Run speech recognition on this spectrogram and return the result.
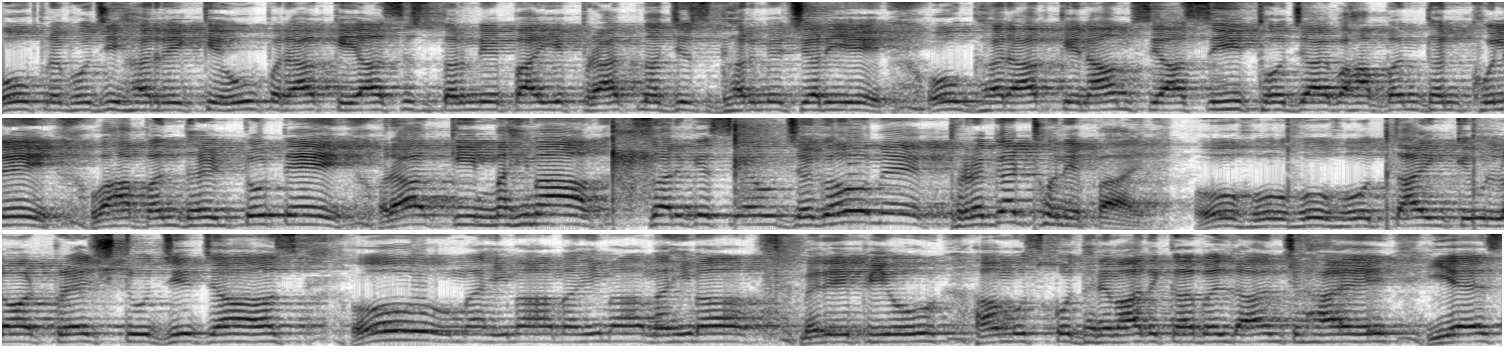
ओ प्रभु जी, हर एक के ऊपर आपकी आशीष उतरने पाए। ये प्रार्थना जिस घर में चलिए वो घर आपके नाम से आशीष हो जाए। वहाँ बंधन खुले, वहाँ बंधन टूटे और आपकी महिमा स्वर्ग से उस जगहों में प्रकट होने पाए। ओ हो हो हो thank thank you Lord, praise to Jesus ओ, महिमा महिमा महिमा। मेरे पियो हम उसको धन्यवाद का बलिदान चढ़ाए यस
